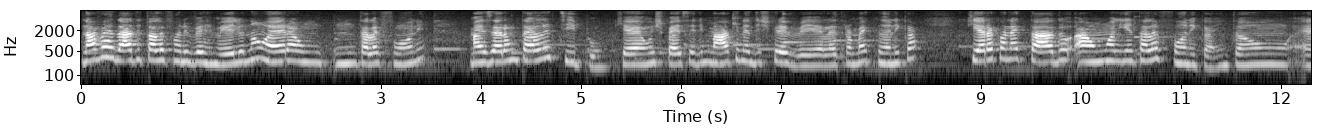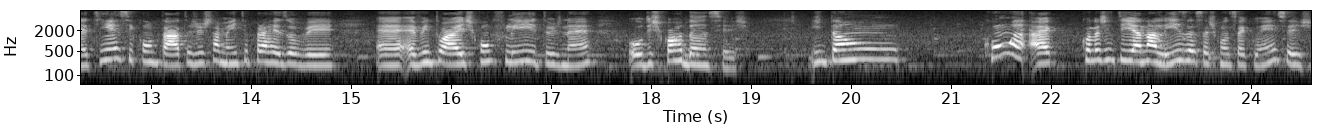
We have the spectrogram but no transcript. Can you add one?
Na verdade, o telefone vermelho não era um, um telefone, mas era um teletipo, que é uma espécie de máquina de escrever eletromecânica que era conectado a uma linha telefônica. Então, é, tinha esse contato justamente para resolver é, eventuais conflitos né, ou discordâncias. Então, com a, quando a gente analisa essas consequências,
